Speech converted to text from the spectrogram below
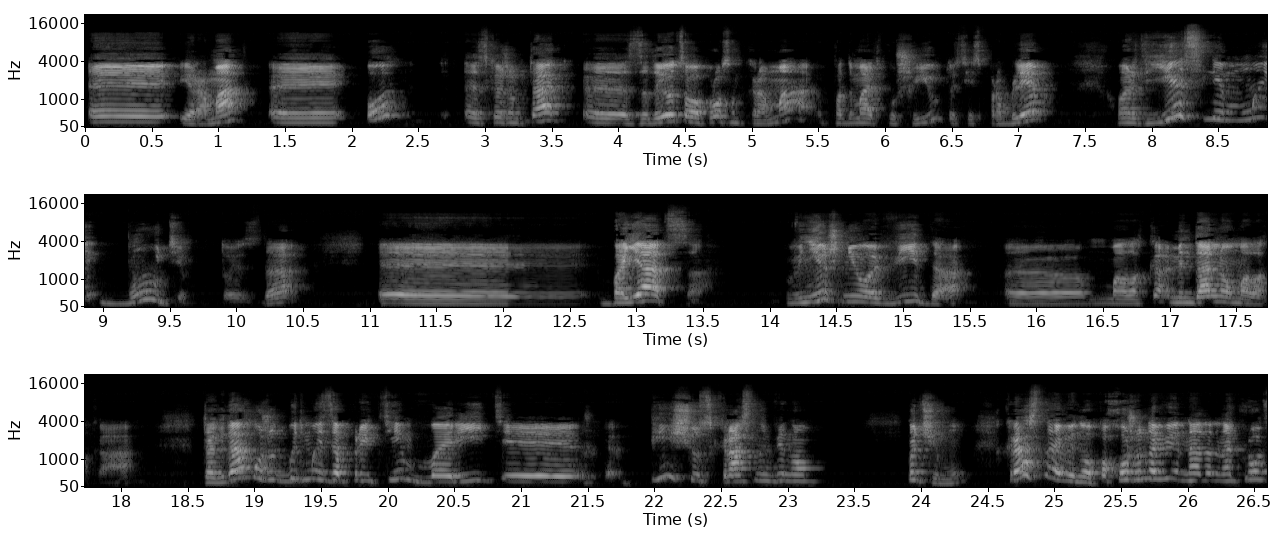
э, и Рама, э, он, э, скажем так, э, задается вопросом к Рама, поднимает кушию, то есть есть проблема. Он говорит, если мы будем то есть, да, э, бояться внешнего вида э, молока, миндального молока, тогда, может быть, мы запретим варить э, пищу с красным вином. Почему? Красное вино похоже на, на, на кровь.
